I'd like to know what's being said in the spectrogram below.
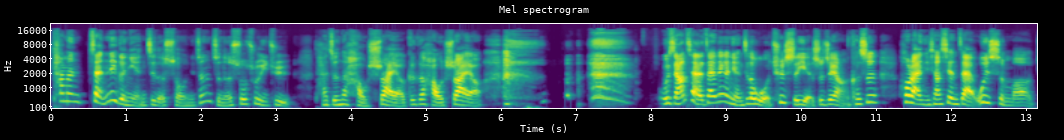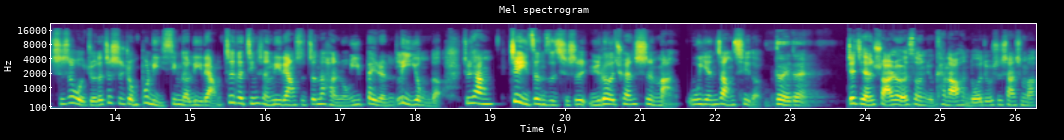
他们在那个年纪的时候，你真的只能说出一句：“他真的好帅哦，哥哥好帅哦。”我想起来，在那个年纪的我确实也是这样。可是后来，你像现在，为什么？其实我觉得这是一种不理性的力量，这个精神力量是真的很容易被人利用的。就像这一阵子，其实娱乐圈是蛮乌烟瘴气的。对对。这几天刷热搜，你就看到很多，就是像什么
